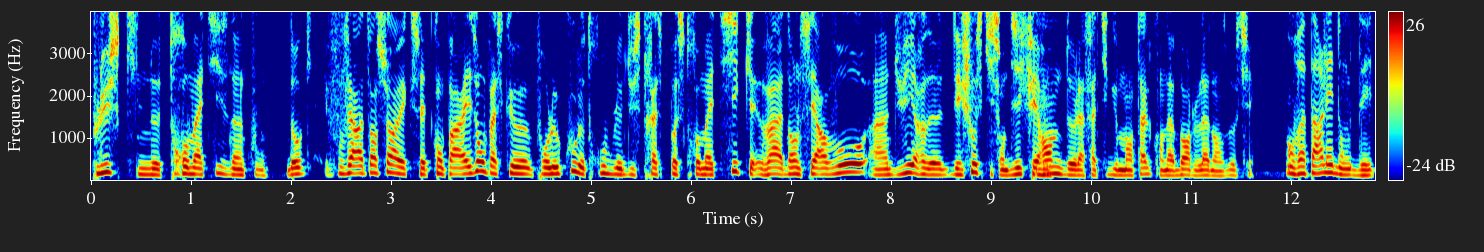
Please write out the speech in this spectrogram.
plus qu'il ne traumatise d'un coup. Donc il faut faire attention avec cette comparaison parce que pour le coup, le trouble du stress post-traumatique va dans le cerveau induire des choses qui sont différentes mmh. de la fatigue mentale qu'on aborde là dans ce dossier. On va parler donc des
